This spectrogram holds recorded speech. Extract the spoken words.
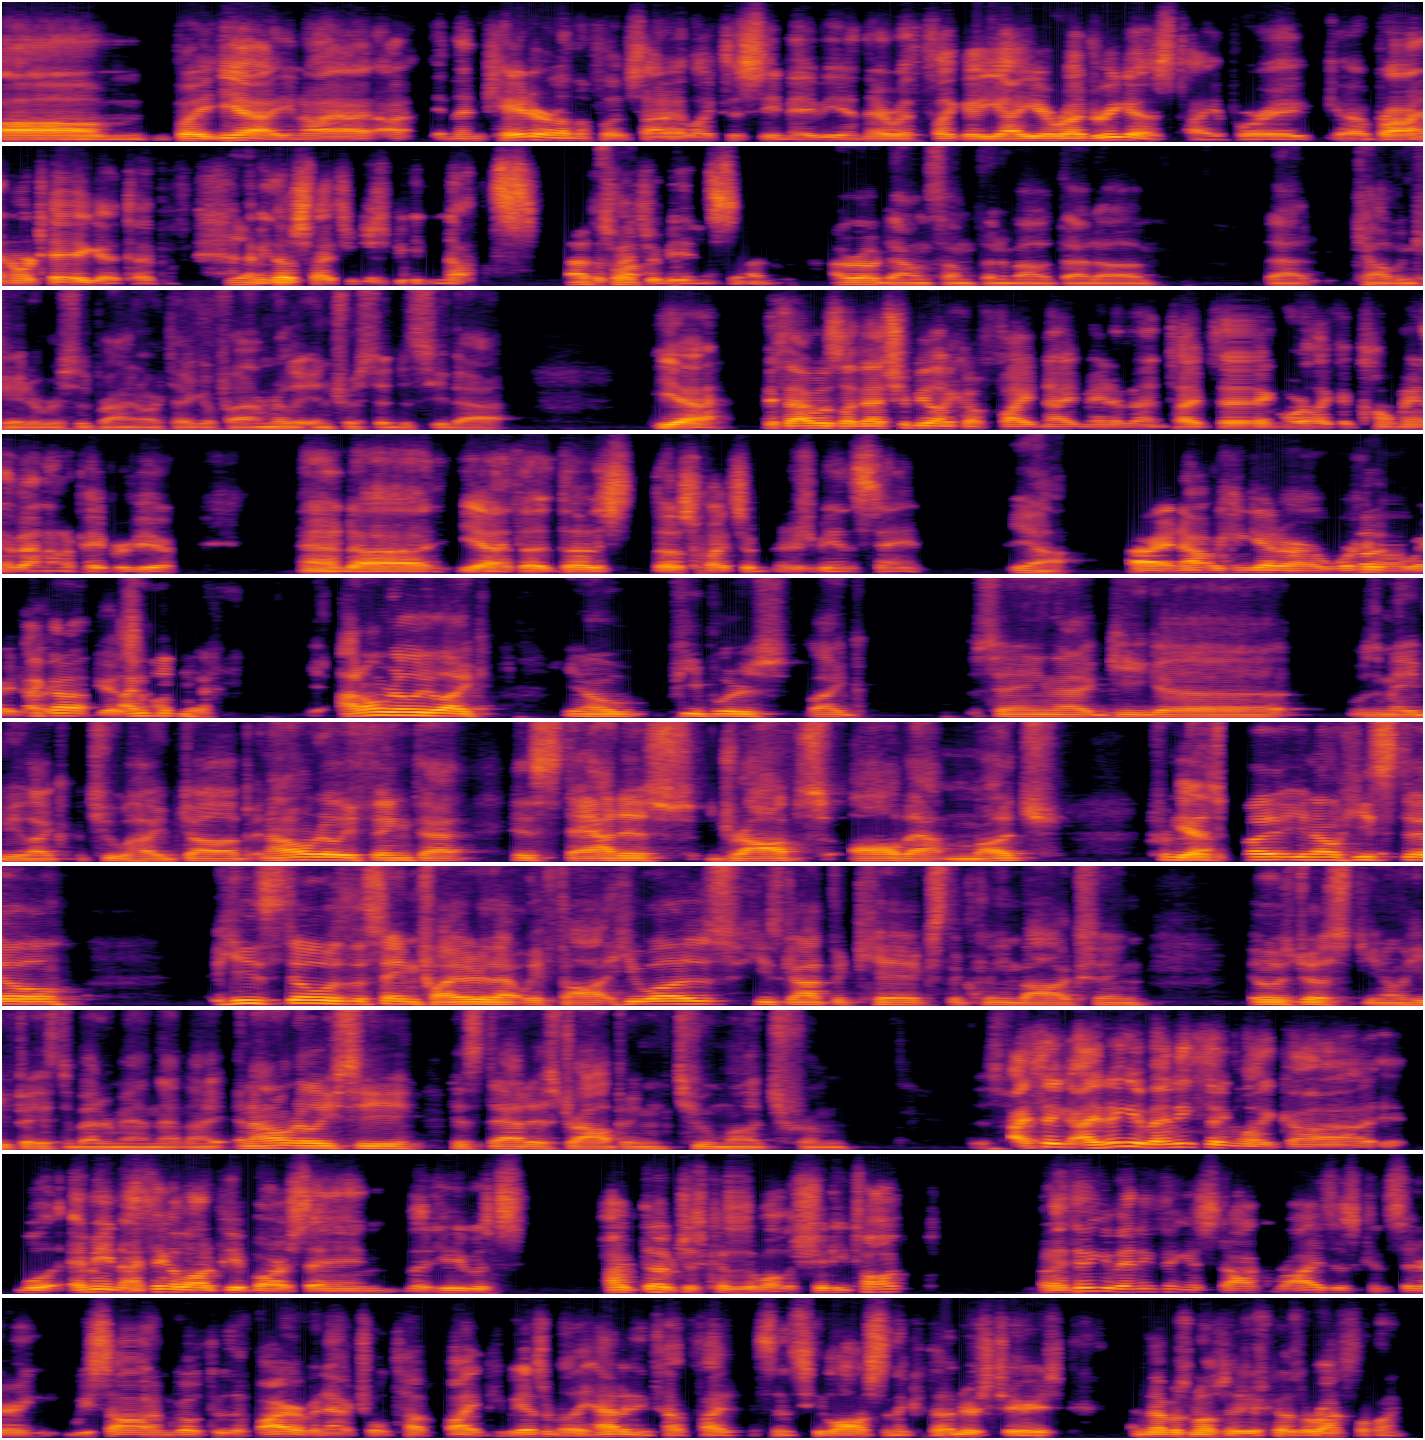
Um, but yeah, you know, I, I and then Kattar on the flip side, I'd like to see maybe in there with like a Yair Rodriguez type or a, a Brian Ortega type of. Yeah. I mean, those fights would just be nuts. That's those fights would be insane. I wrote down something about that. Uh, that Calvin Kattar versus Brian Ortega fight. I'm really interested to see that. Yeah, if that was like that, should be like a fight night main event type thing, or like a co-main event on a pay per view. And uh, yeah, the, those those fights would just be insane. Yeah. All right, now we can get our working our way. I got. I mean, I don't really like. You know, people are like saying that Giga was maybe like too hyped up, and I don't really think that his status drops all that much from yeah. this. But you know, he's still he still was the same fighter that we thought he was. He's got the kicks, the clean boxing it was just you know he faced a better man that night, and I don't really see his status dropping too much from this. I think I think if anything, like uh, well, I mean, I think a lot of people are saying that he was hyped up just because of all the shit he talked. But I think if anything, his stock rises considering we saw him go through the fire of an actual tough fight. He hasn't really had any tough fights since he lost in the contender series, and that was mostly just because of wrestling.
